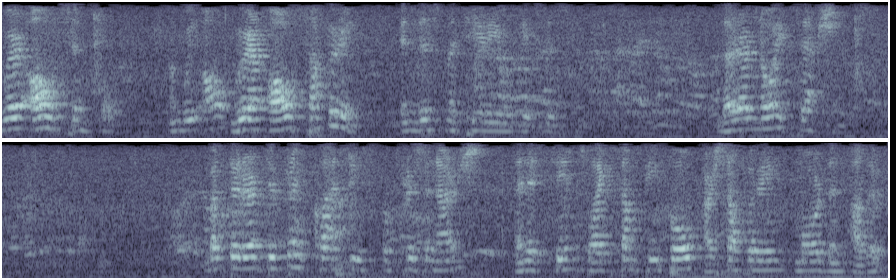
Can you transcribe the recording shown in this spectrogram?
We're all sinful. And we all we're all suffering in this material existence. There are no exceptions. But there are different classes of prisoners, and it seems like some people are suffering more than others.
